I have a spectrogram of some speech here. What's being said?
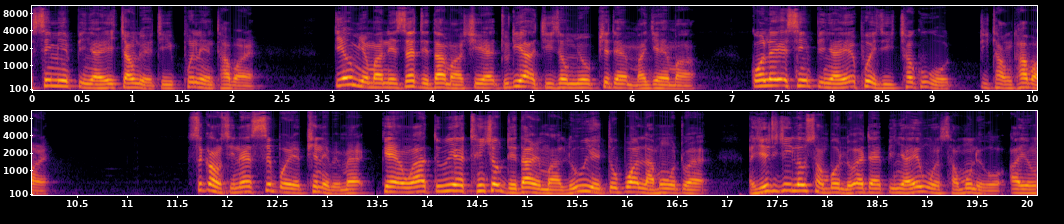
အဆင့်မြင့်ပညာရေးကျောင်းတွေအထိဖွင့်လှစ်ထားပါတယ်။ တရုတ်မြန်မာနယ်စပ်ဒေသမှာရှိတဲ့ဒုတိယအကြီးဆုံးမြို့ဖြစ်တဲ့မိုင်ဂျယ်မှာကောလိပ်အဆင့်ပညာရေးအဖွဲ့အစည်း6ခုကိုတည်ထောင်ထားပါတယ်။စစ်ကောင်စီနဲ့စစ်ပွဲတွေဖြစ်နေပေမဲ့ KNO ကသူတို့ရဲ့ထိန်းချုပ်ဒေသတွေမှာလူဦးရေတိုးပွားလာမှုအတွက်အရေးတကြီးလှုပ်ဆောင်ဖို့လိုအပ်တဲ့ပညာရေးဝန်ဆောင်မှုတွေကိုအာရုံ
